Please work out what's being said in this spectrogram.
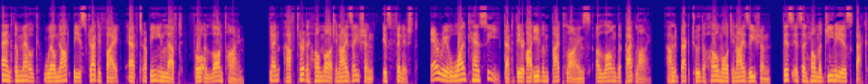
and the milk will not be stratified after being left for a long time. Then after the homogenization is finished, area 1 can see that there are even pipelines along the pipeline. And back to the homogenization, this is a homogeneous back.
